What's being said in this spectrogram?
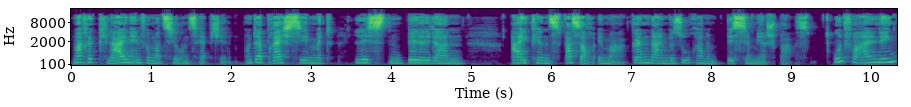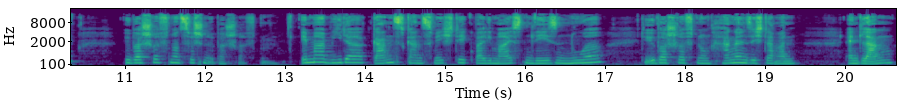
Mache kleine Informationshäppchen. Unterbrech sie mit Listen, Bildern, Icons, was auch immer. Gönn deinen Besuchern ein bisschen mehr Spaß. Und vor allen Dingen Überschriften und Zwischenüberschriften. Immer wieder ganz, ganz wichtig, weil die meisten lesen nur die Überschriften und hangeln sich daran entlang,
